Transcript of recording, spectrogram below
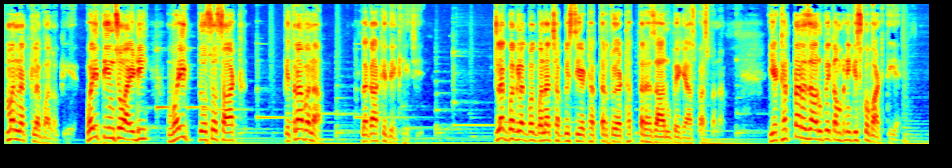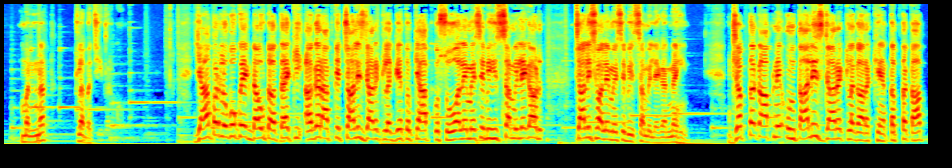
मन्नत क्लब वालों के लिए। वही तीन सौ आईडी वही दो सौ साठ कितना बना? लगा के देख लीजिए। लगभग लगभग बना छब्बीस थी अठहत्तर तो अठहत्तर हज़ार रुपए के आसपास बना। ये अठहत्तर हज़ार रुपए कंपनी किसको बांटती है? मन्नत क्लब अचीवर को। यहाँ पर लोगों को एक डाउट आता है कि अगर आपके 40 डायरेक्ट लग गए तो क्या आपको 100 वाले में से भी हिस्सा मिलेगा और 40 वाले में से भी हिस्सा मिलेगा? नहीं। जब तक आपने उनतालीस डायरेक्ट लगा रखे हैं, तब तक आप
